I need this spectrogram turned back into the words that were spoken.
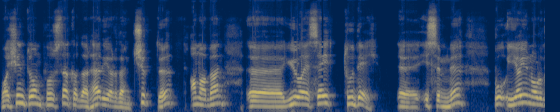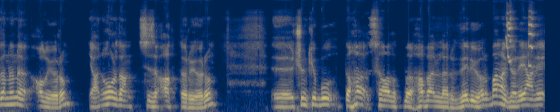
Washington Post'a kadar her yerden çıktı ama ben e, USA Today e, isimli bu yayın organını alıyorum. Yani oradan size aktarıyorum. E, çünkü bu daha sağlıklı haberler veriyor. Bana göre yani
